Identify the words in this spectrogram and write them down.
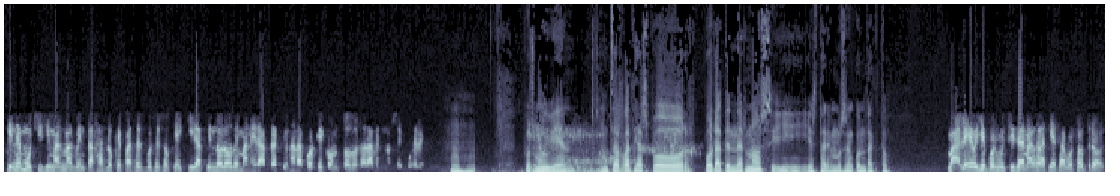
tiene muchísimas más ventajas, lo que pasa es pues eso, que hay que ir haciéndolo de manera fraccionada porque con todos a la vez no se puede. Pues muy bien. Muchas gracias por, por atendernos y, y estaremos en contacto. Vale, oye, pues muchísimas gracias a vosotros.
